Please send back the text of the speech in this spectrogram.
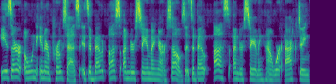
is our own inner process. It's about us understanding ourselves. It's about us understanding how we're acting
